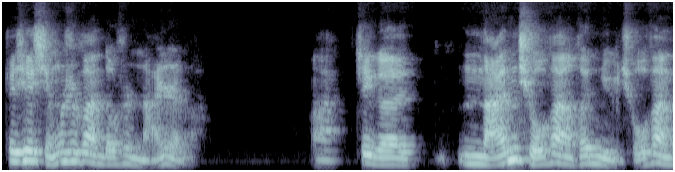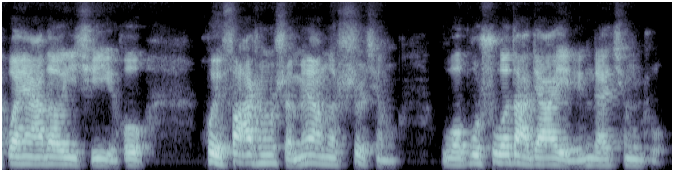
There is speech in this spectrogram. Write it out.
这些刑事犯都是男人了，啊，这个男囚犯和女囚犯关押到一起以后，会发生什么样的事情，我不说，大家也应该清楚。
